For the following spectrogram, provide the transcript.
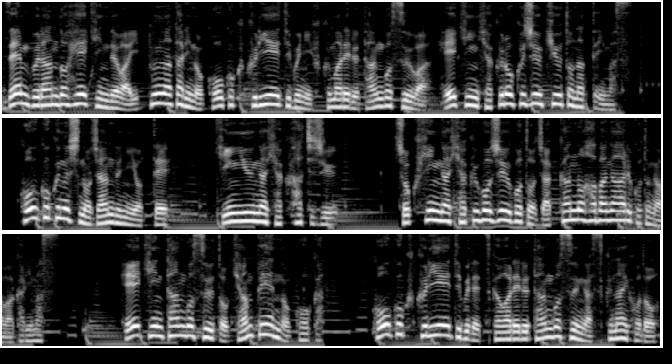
全ブランド平均では1分あたりの広告クリエイティブに含まれる単語数は平均169となっています。広告主のジャンルによって金融が180食品が155と若干の幅があることが分かります。平均単語数とキャンペーンの効果。広告クリエイティブで使われる単語数が少ないほど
